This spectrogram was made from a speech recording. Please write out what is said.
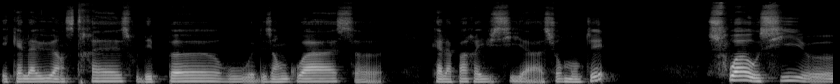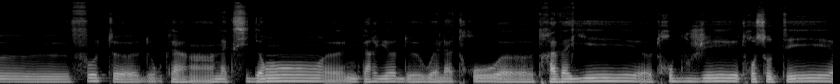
et qu'elle a eu un stress ou des peurs ou des angoisses qu'elle n'a pas réussi à surmonter soit aussi euh, faute euh, donc à un accident, euh, une période où elle a trop travaillé, trop bougé, trop sauté,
